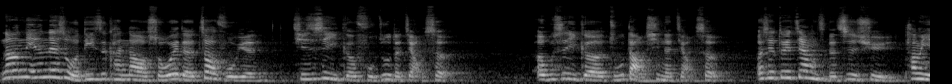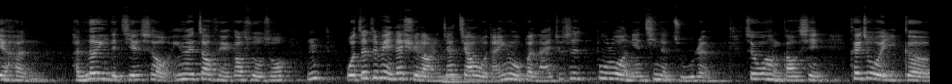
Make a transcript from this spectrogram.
那那那是我第一次看到所谓的照服员其实是一个辅助的角色，而不是一个主导性的角色，而且对这样子的秩序，他们也很。很乐意的接受，因为赵平也告诉我说，嗯，我在这边也在学老人家教我的，因为我本来就是部落年轻的族人，所以我很高兴可以作为一个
